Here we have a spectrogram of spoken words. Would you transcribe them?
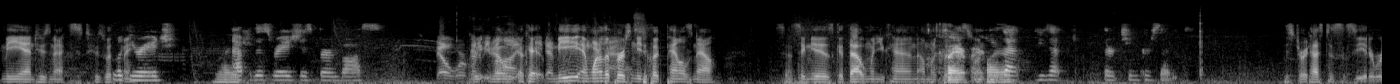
Me and who's next? Who's with Look, me? you rage. Rage. After this rage, just burn boss. No, we're gonna We- be no, behind. okay, me and one get other person need to click panels now. So insignias, get that one when you can. I'm gonna click Fire, this one. fire. He's Fire. at he's at thirteen percent. This droid has to succeed. Or we're,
